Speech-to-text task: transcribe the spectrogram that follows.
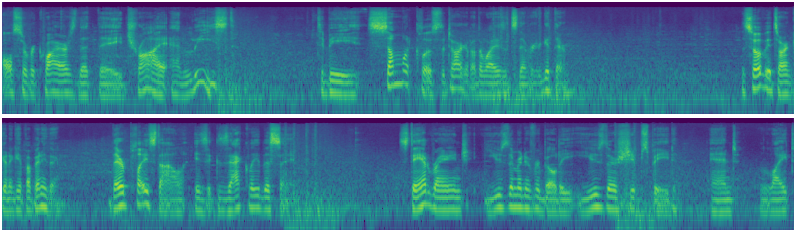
also requires that they try at least to be somewhat close to the target, otherwise it's never going to get there. The Soviets aren't going to give up anything. Their playstyle is exactly the same. Stay at range, use their maneuverability, use their ship speed, and light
